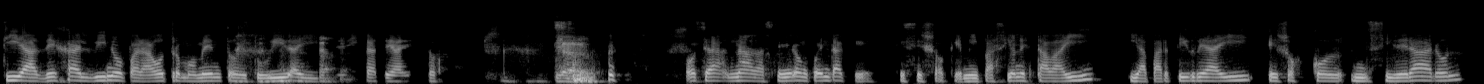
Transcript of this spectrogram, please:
tía, deja el vino para otro momento de tu vida y dedícate a esto. Claro. o sea, nada, se dieron cuenta que, qué sé yo, que mi pasión estaba ahí y a partir de ahí ellos consideraron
